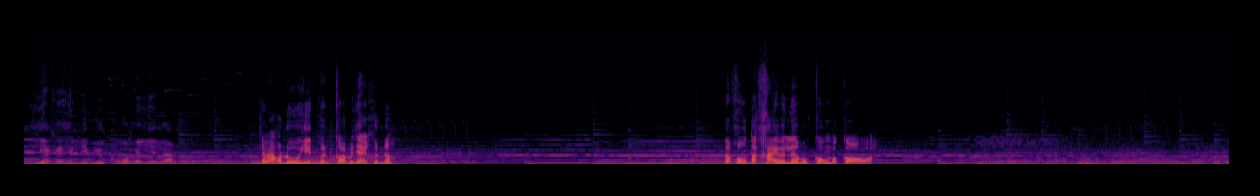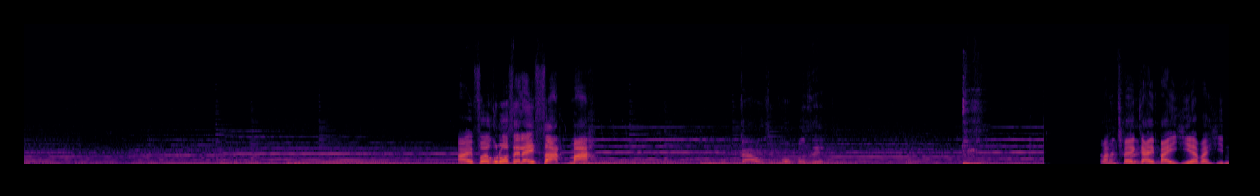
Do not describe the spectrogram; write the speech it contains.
ไอ้เฮียแค่เห็นรีวิวกูว่าไม่เล่นละใช่ปะเขาดูหินเหมือนก้อนมันใหญ่ขึ้นเนาะตะคงตะไคร่มันเริ่มกงประกอบอะ ไอ้เฟิร์สกูโหลดเสร็จแล้วไอ้สัตว์มาเก้าสิบหกเปอร์เซ็นต์ไปไปไกลไปไอ้เฮียไปหิน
